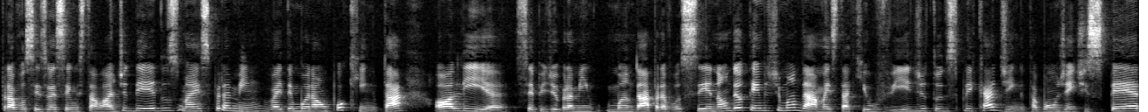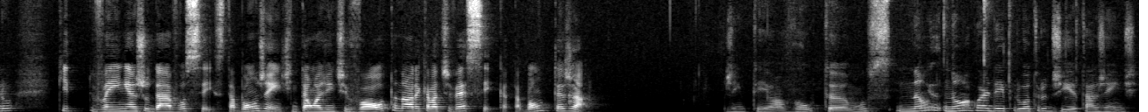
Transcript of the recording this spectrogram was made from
Para vocês vai ser um estalar de dedos, mas para mim vai demorar um pouquinho, tá? Ó, Lia, você pediu para mim mandar para você, não deu tempo de mandar, mas tá aqui o vídeo tudo explicadinho, tá bom, gente? Espero que venha ajudar vocês, tá bom, gente? Então a gente volta na hora que ela estiver seca, tá bom? Até já. Gente, ó, voltamos. Não, não aguardei para o outro dia, tá, gente?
